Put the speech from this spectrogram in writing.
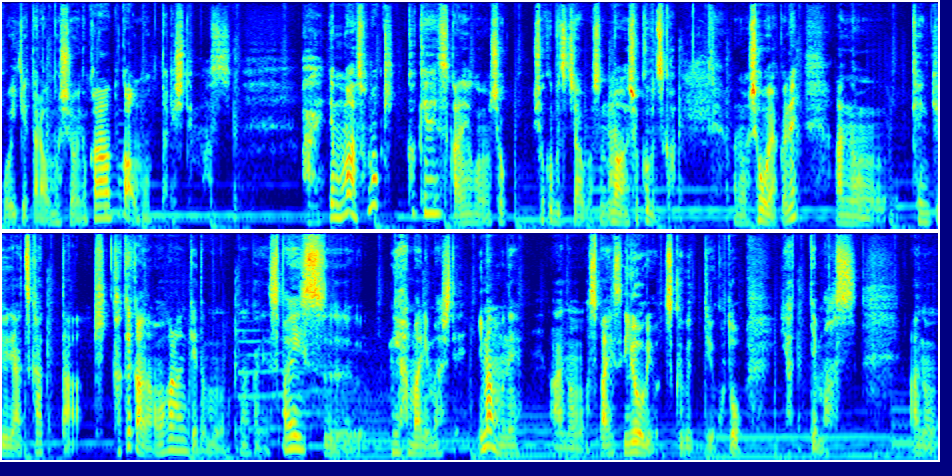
こう行けたら面白いのかなとか思ったりしてます。はい。でもまあ、そのきっかけですかね。この植物ちゃうわ。そのまあ、植物か。あの、生薬ね。あの、研究で扱ったきっかけかなわからんけども、なんかね、スパイスにはまりまして、今もね、あの、スパイス料理を作るっていうことをやってます。あの、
